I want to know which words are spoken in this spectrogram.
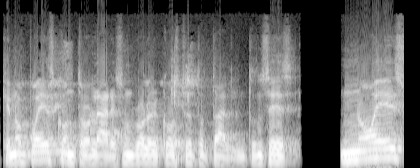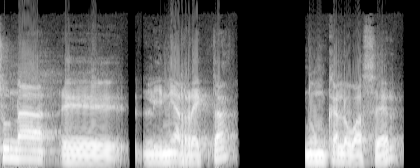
que no puedes controlar. Es un roller coaster total. Entonces, no es una eh, línea recta, nunca lo va a ser,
